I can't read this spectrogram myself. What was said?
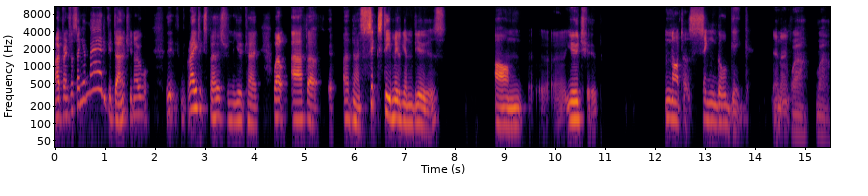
my friends were saying you're mad if you don't. You know, great exposure in the UK. Well, after I don't know, 60 million views on uh, YouTube, not a single gig. You know. Wow. Wow.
